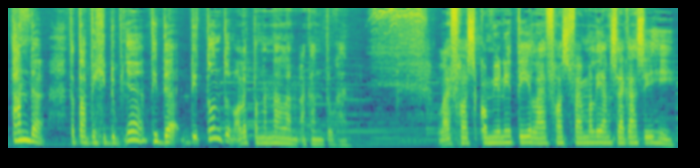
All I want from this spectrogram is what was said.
tanda, tetapi hidupnya tidak dituntun oleh pengenalan akan Tuhan. Lifehouse Community, Lifehouse Family yang saya kasihi,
